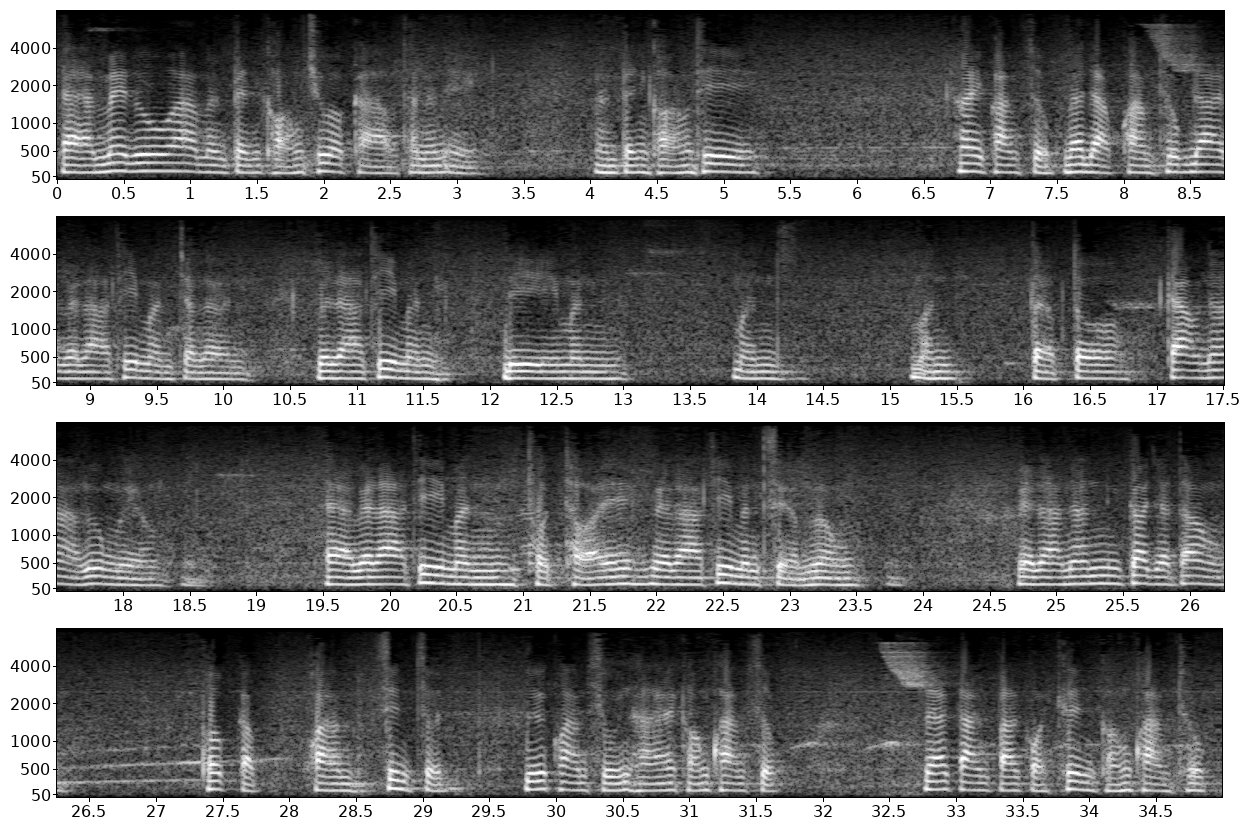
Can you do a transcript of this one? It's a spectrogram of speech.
แต่ไม่รู้ว่ามันเป็นของชั่วคราวเท่านั้นเอง มันเป็นของที่ให้ความสุขและดับความทุกข์ได้เวลาที่มันเจริญ เวลาที่มันดีมันมันมันเติบโตก้าวหน้ารุ่งเรือง แต่เวลาที่มันถดถอย เวลาที่มันเสื่อมลง เวลานั้นก็จะต้อง พบกับความสิ้นสุดหรือความสูญหายของความสุข และการปรากฏขึ้นของความทุกข์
